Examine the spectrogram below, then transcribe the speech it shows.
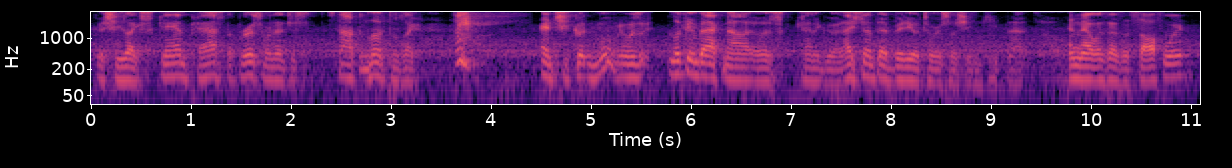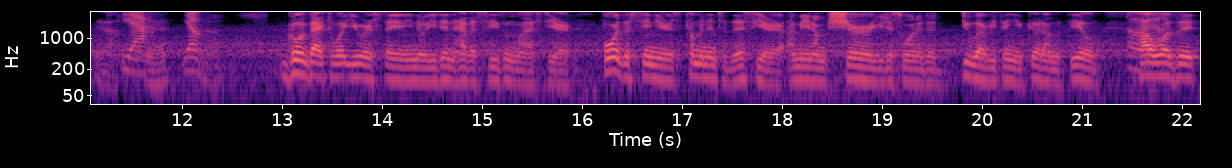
because she like scanned past the first one and just stopped and looked and was like, and she couldn't move. It was looking back now, it was kind of good. I sent that video to her so she can keep that. So and that was as a sophomore. yeah, Yeah. Yeah. Yep. Going back to what you were saying, you know, you didn't have a season last year. For the seniors coming into this year, I mean, I'm sure you just wanted to do everything you could on the field. Oh, How yeah. was it?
